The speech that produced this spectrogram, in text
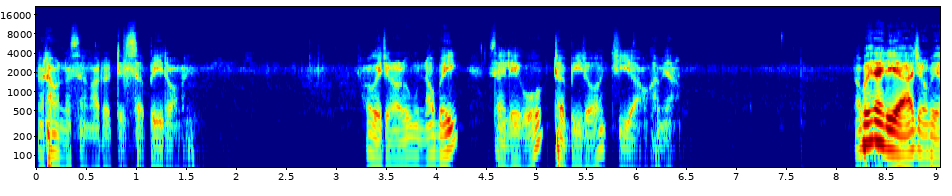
2025အတွက်တင်ဆက်ပေးတော့မယ်ဟုတ်ကဲ့ကျွန်တော်တို့နောက်ပိတ်ဆိုင်လေးကိုထပ်ပြီးတော့ကြည့်ရအောင်ခင်ဗျာနောက်ပိတ်ဆိုင်လေးကကျွန်တော်ပြ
